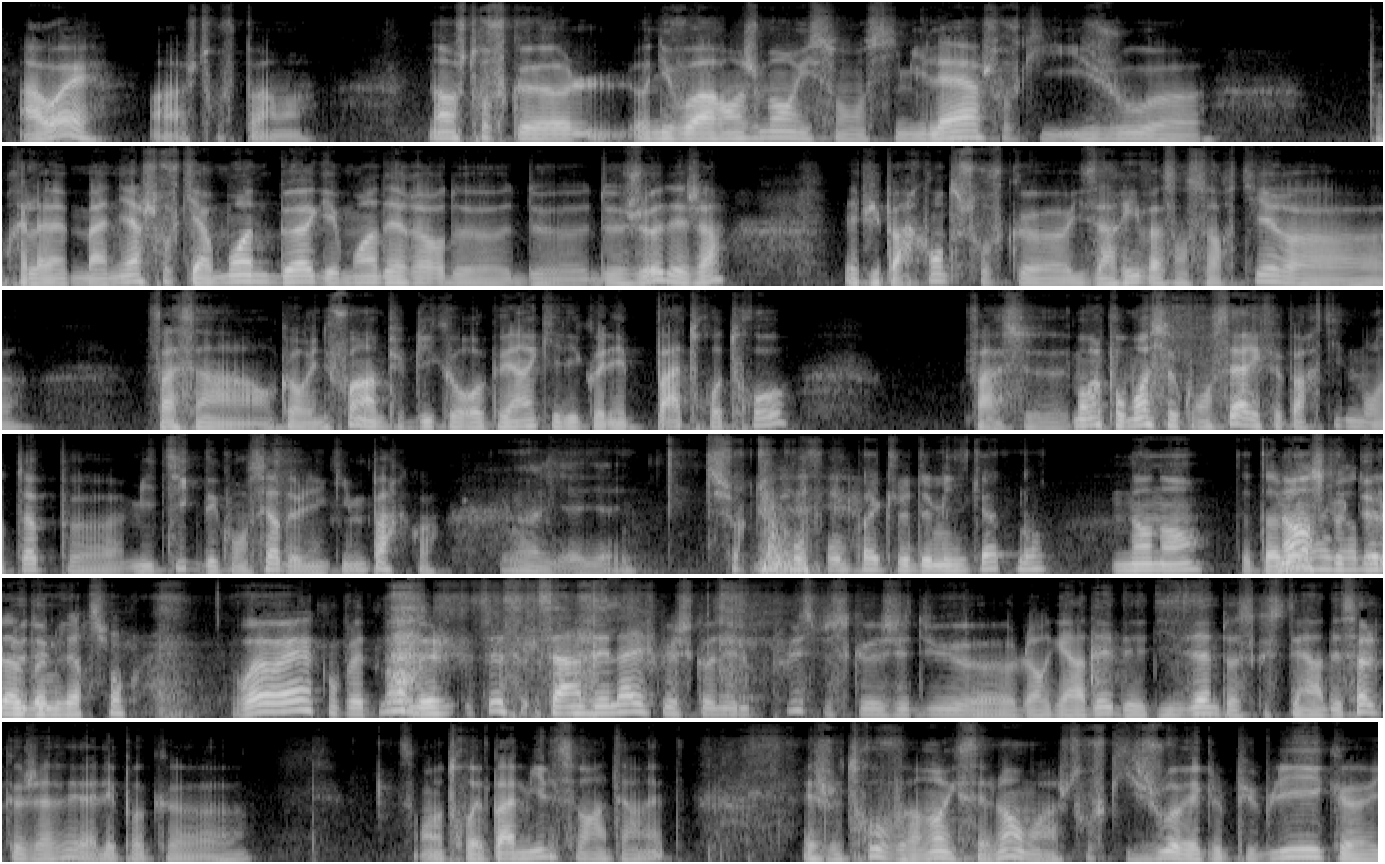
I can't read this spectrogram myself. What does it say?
Ah ouais? Ah, Je trouve pas, moi. Non, je trouve que au niveau arrangement, ils sont similaires. Je trouve qu'ils jouent euh, à peu près de la même manière. Je trouve qu'il y a moins de bugs et moins d'erreurs de, de, de jeu déjà. Et puis par contre, je trouve qu'ils arrivent à s'en sortir euh, face à, encore une fois, un public européen qui les connaît pas trop trop. Enfin, pour moi, ce concert, il fait partie de mon top euh, mythique des concerts de Linkin Park. Quoi. Aïe, aïe, aïe. Sûr que tu confonds pas avec le 2004, non? Non, non. T'as bien regardé la bonne version Ouais, ouais, complètement. Mais c'est un des lives que je connais le plus parce que j'ai dû euh, le regarder des dizaines parce que c'était un des seuls que j'avais à l'époque. on n'en trouvait pas mille sur Internet. Et je le trouve vraiment excellent, moi. Je trouve qu'il joue avec le public. Euh.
